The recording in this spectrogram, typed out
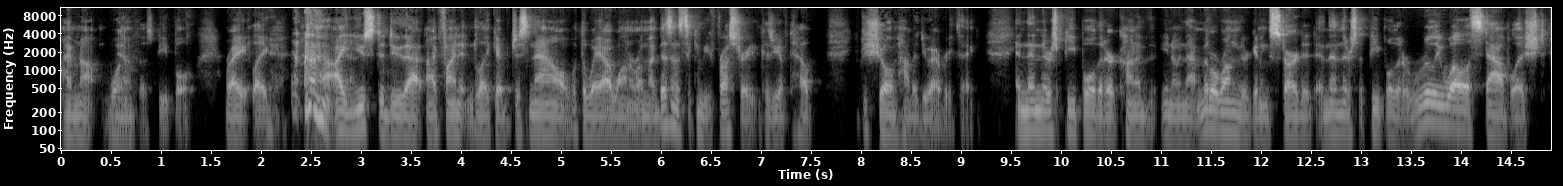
I'm not one yeah. of those people, right? Like I used to do that. And I find it like just now with the way I want to run my business, it can be frustrating because you have to help, you have to show them how to do everything. And then there's people that are kind of, you know, in that middle rung, they're getting started. And then there's the people that are really well established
